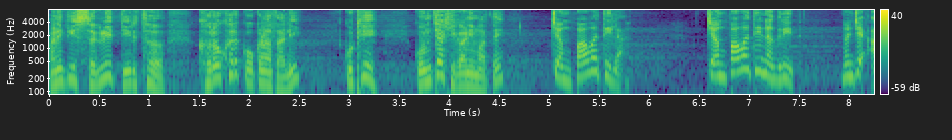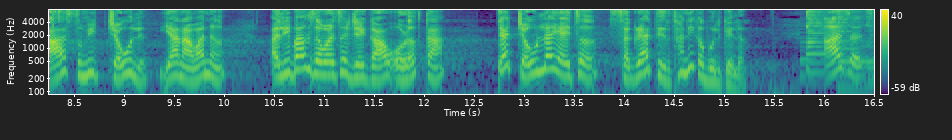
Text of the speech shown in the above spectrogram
आणि ती सगळी तीर्थ खरोखर कोकणात आली? कुठे? कोणत्या ठिकाणी माते? चंपावतीला. चंपावती नगरीत म्हणजे आज तुम्ही चौल या नावानं अलिबाग जवळचं जे गाव ओळखता त्या चौलला यायचं सगळ्या तीर्थांनी कबूल केलं. आजच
